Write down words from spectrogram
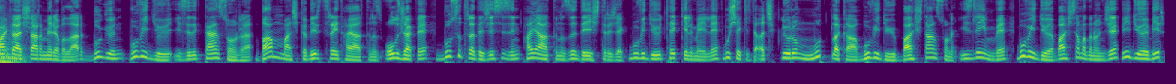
Arkadaşlar merhabalar. Bugün bu videoyu izledikten sonra bambaşka bir trade hayatınız olacak ve bu strateji sizin hayatınızı değiştirecek. Bu videoyu tek kelimeyle bu şekilde açıklıyorum. Mutlaka bu videoyu baştan sona izleyin ve bu videoya başlamadan önce videoya bir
